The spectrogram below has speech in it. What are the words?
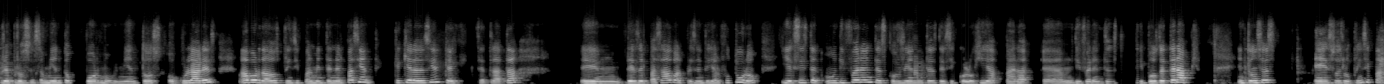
reprocesamiento por movimientos oculares abordados principalmente en el paciente. ¿Qué quiere decir? Que se trata Em, desde el pasado al presente y al futuro y existen diferentes corrientes de psicología para em, diferentes tipos de terapia. Entonces, eso es lo principal.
